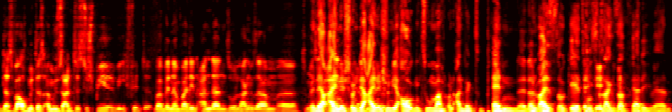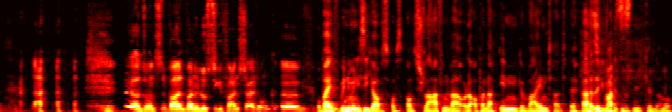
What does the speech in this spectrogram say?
das war auch mit das amüsanteste Spiel, wie ich finde, weil wenn dann bei den anderen so langsam, äh, Wenn der eine schon, der eine andere- schon die Augen zumacht und anfängt zu pennen, ne, dann weißt du, okay, jetzt musst du langsam fertig werden. Ja, ansonsten war, war eine lustige Veranstaltung. Ähm, Wobei ich bin mir nicht sicher, ob es Schlafen war oder ob er nach innen geweint hat. Also ich weiß es nicht genau.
